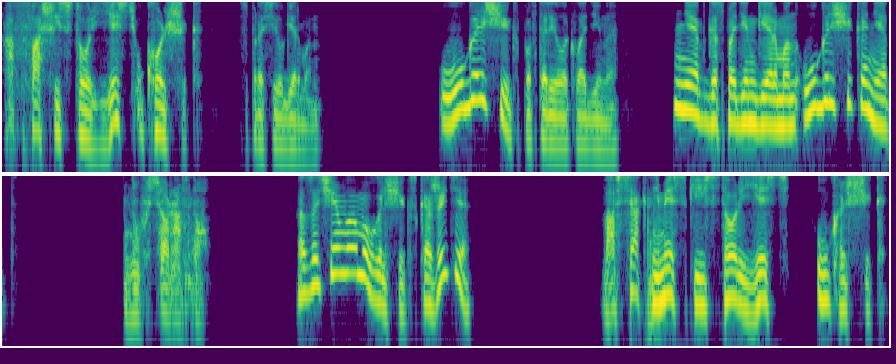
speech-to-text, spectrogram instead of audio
А в вашей истории есть укольщик? спросил Герман. Угольщик, повторила Кладина. Нет, господин Герман, угольщика нет. Ну все равно. А зачем вам угольщик, скажите? Во всяк немецкой истории есть угольщик,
